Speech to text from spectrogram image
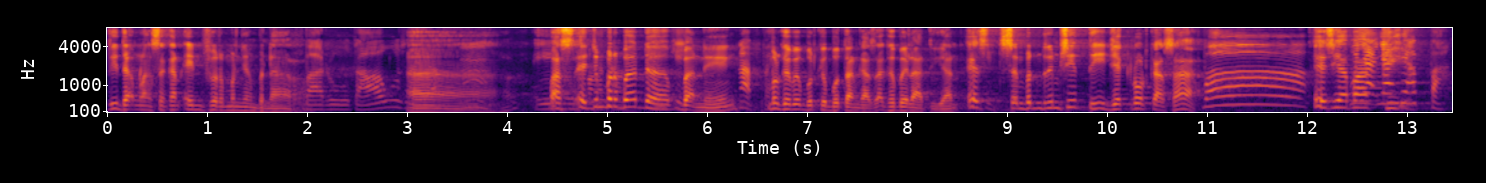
tidak melaksanakan environment yang benar. baru tahu saya. Ah. Hmm. Pas Ilmu eh Jember bada. Mbak Ning, gawe buat kebutan kasa, gawe latihan, eh Dream City, Jack Road kasa. Wah. Eh siapa Punyanya siapa?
